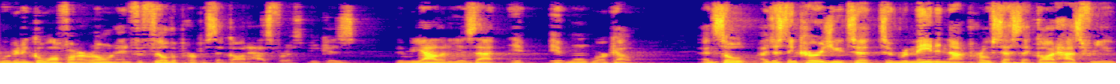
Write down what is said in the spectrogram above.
we're going to go off on our own and fulfill the purpose that God has for us because the reality is that it, it won't work out. And so I just encourage you to, to remain in that process that God has for you.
